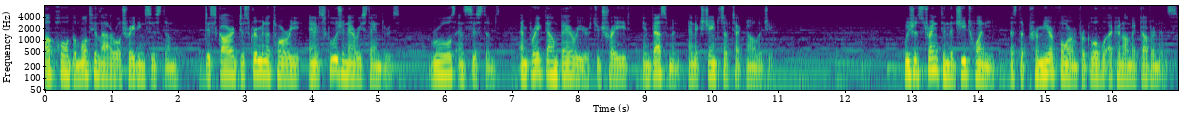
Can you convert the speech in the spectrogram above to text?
uphold the multilateral trading system, discard discriminatory and exclusionary standards, rules, and systems, and break down barriers to trade, investment, and exchanges of technology. We should strengthen the G20 as the premier forum for global economic governance,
